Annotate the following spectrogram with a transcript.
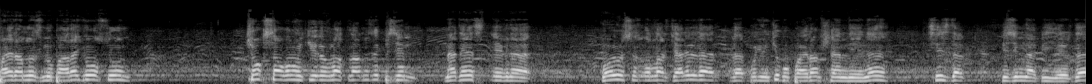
bayramınız mübarək olsun. Çox sağ olun ki, övladlarınızı bizim mədəniyyət evinə qoyursunuz, onlar gəlirlər və bugünkü bu bayram şənliyini siz də bizimlə bir yerdə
